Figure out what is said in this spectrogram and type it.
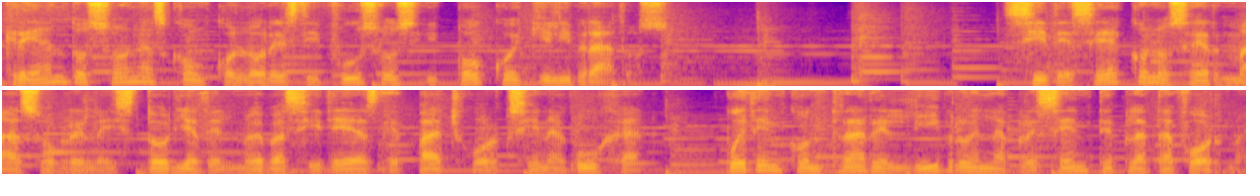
creando zonas con colores difusos y poco equilibrados. Si desea conocer más sobre la historia de nuevas ideas de patchwork sin aguja, puede encontrar el libro en la presente plataforma.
